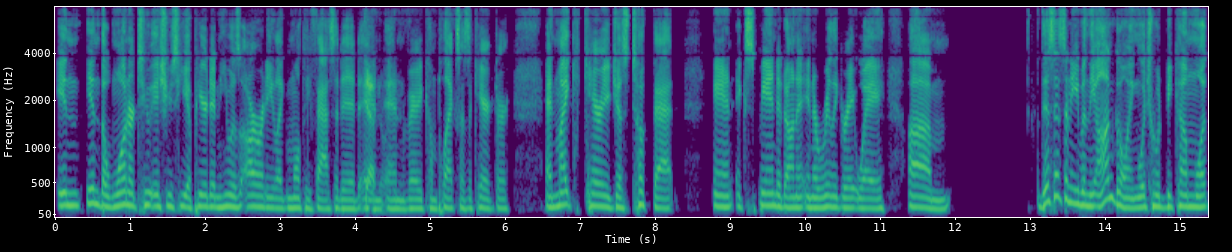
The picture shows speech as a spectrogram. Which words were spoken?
in in the one or two issues he appeared in, he was already like multifaceted and and very complex as a character. And Mike Carey just took that and expanded on it in a really great way. Um, this isn't even the ongoing, which would become what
